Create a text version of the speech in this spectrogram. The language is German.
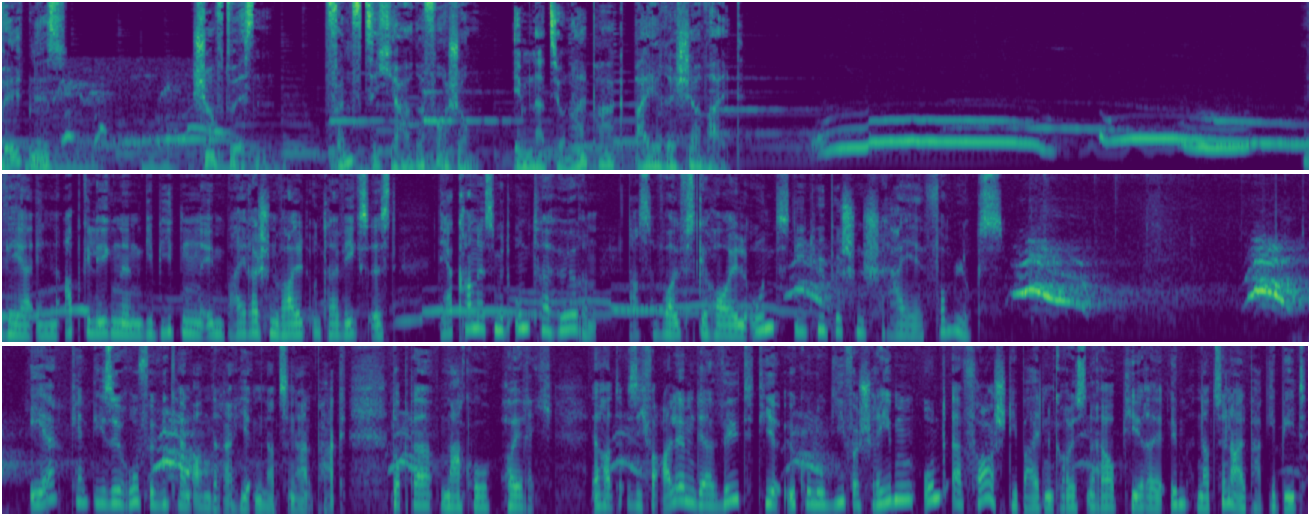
Wildnis schafft Wissen. 50 Jahre Forschung im Nationalpark Bayerischer Wald. Wer in abgelegenen Gebieten im Bayerischen Wald unterwegs ist, der kann es mitunter hören. Das Wolfsgeheul und die typischen Schreie vom Luchs. Er kennt diese Rufe wie kein anderer hier im Nationalpark. Dr. Marco Heurich. Er hat sich vor allem der Wildtierökologie verschrieben und erforscht die beiden größten Raubtiere im Nationalparkgebiet.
